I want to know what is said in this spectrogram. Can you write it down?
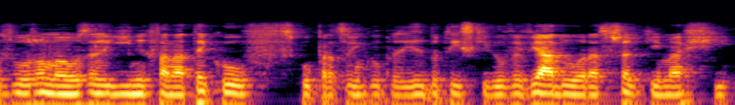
złożoną z religijnych fanatyków, współpracowników brytyjskiego wywiadu oraz wszelkiej maści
